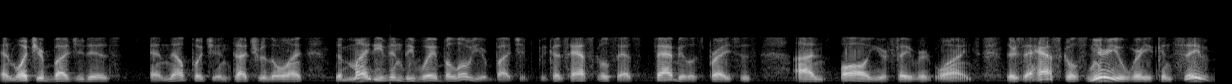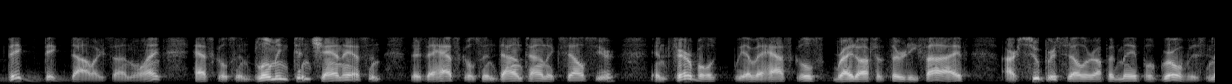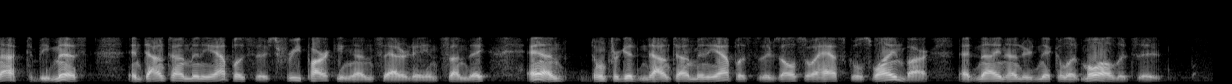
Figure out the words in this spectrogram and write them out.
and what your budget is and they'll put you in touch with a wine that might even be way below your budget because Haskell's has fabulous prices on all your favorite wines. There's a Haskell's near you where you can save big, big dollars on wine. Haskell's in Bloomington, Chanhassen. There's a Haskell's in downtown Excelsior. In Faribault, we have a Haskell's right off of 35. Our super cellar up in Maple Grove is not to be missed. In downtown Minneapolis, there's free parking on Saturday and Sunday. And don't forget in downtown Minneapolis, there's also a Haskell's Wine Bar at 900 Nicollet Mall. That's a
